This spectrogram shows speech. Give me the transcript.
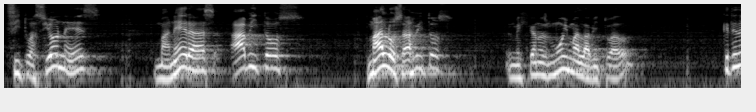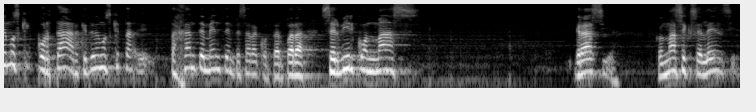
situaciones, maneras, hábitos, malos hábitos. El mexicano es muy mal habituado. Que tenemos que cortar, que tenemos que tajantemente empezar a cortar para servir con más gracia, con más excelencia,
